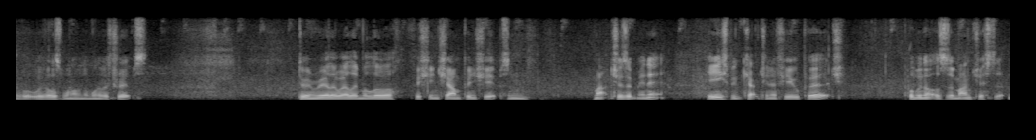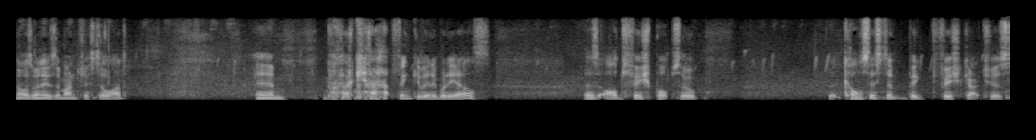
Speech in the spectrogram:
with us one on one of the trips. Doing really well in the lure fishing championships and matches at minute. He's been catching a few perch. Probably not as a Manchester, not as many as a Manchester lad. Um, but I can't think of anybody else. There's odd fish pops up, that consistent big fish catchers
